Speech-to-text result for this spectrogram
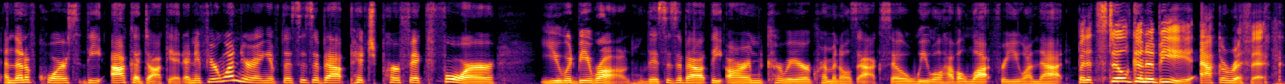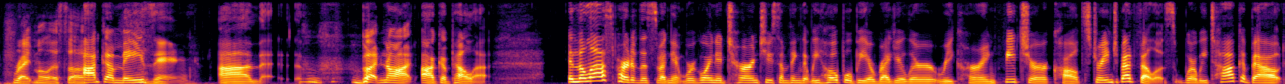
And then, of course, the ACCA docket. And if you're wondering if this is about Pitch Perfect 4, you would be wrong. This is about the Armed Career Criminals Act. So we will have a lot for you on that. But it's still going to be acarific, right, Melissa? Ack amazing, um, but not a cappella. In the last part of this segment, we're going to turn to something that we hope will be a regular recurring feature called Strange Bedfellows, where we talk about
